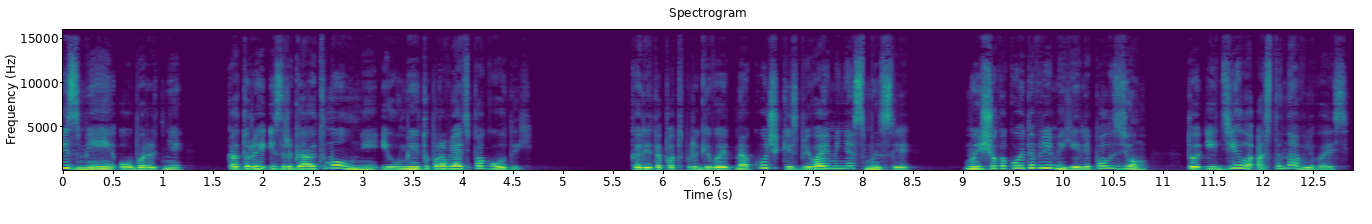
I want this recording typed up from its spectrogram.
и змеи-оборотни, которые изрыгают молнии и умеют управлять погодой. Карета подпрыгивает на кочке, сбивая меня с мысли. Мы еще какое-то время еле ползем, то и дело останавливаясь.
